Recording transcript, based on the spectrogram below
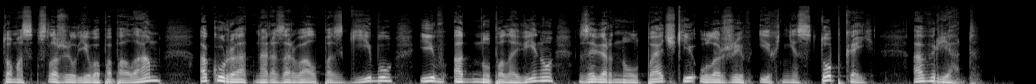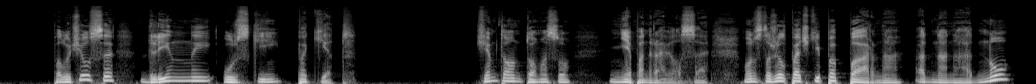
Томас сложил его пополам, аккуратно разорвал по сгибу и в одну половину завернул пачки, уложив их не стопкой, а в ряд. Получился длинный узкий пакет. Чем-то он Томасу не понравился. Он сложил пачки попарно, одна на одну,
